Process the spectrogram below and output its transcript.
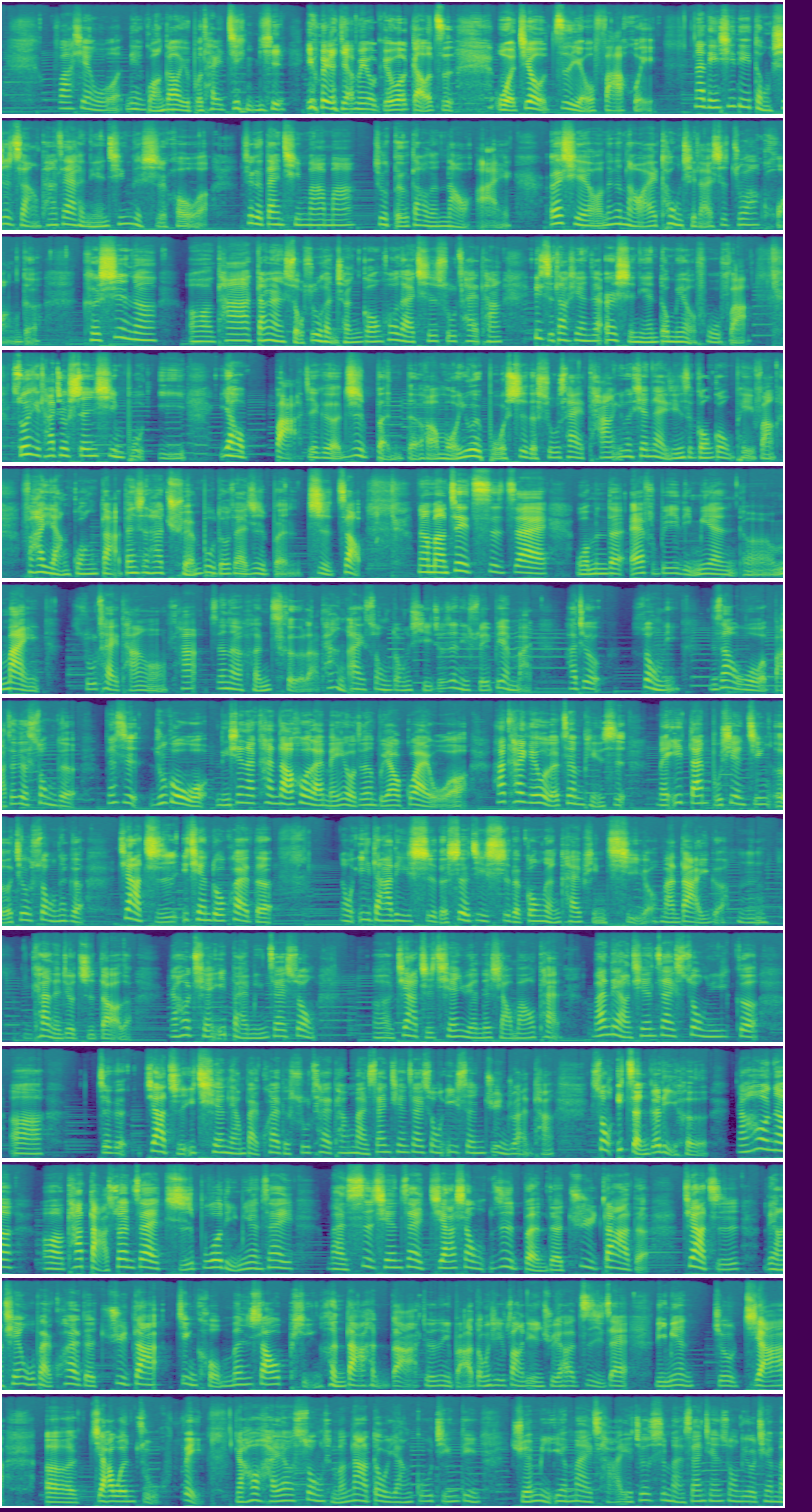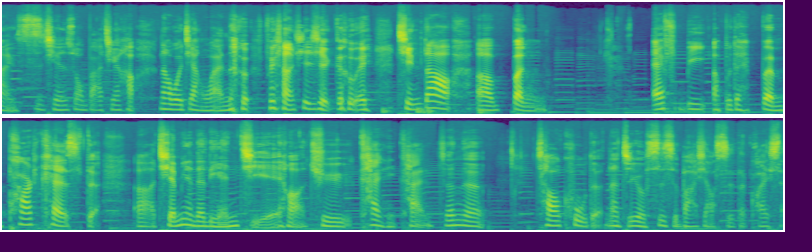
发现我念广告也不太敬业，因为人家没有给我稿子，我就自由发挥。那林西迪董事长他在很年轻的时候啊，这个单亲妈妈就得到了脑癌，而且哦，那个脑癌痛起来是抓狂的。可是呢，呃，他当然手术很成功，后来吃蔬菜汤，一直到现在二十年都没有复发，所以他就深信不疑要。把这个日本的哈某一位博士的蔬菜汤，因为现在已经是公共配方，发扬光大，但是它全部都在日本制造。那么这次在我们的 FB 里面呃卖蔬菜汤哦，他真的很扯了，他很爱送东西，就是你随便买他就送你。你知道我把这个送的，但是如果我你现在看到后来没有，真的不要怪我。他开给我的赠品是每一单不限金额就送那个。价值一千多块的那种意大利式的设计式的功能开瓶器哦，蛮大一个，嗯，你看了就知道了。然后前一百名再送，呃，价值千元的小毛毯，满两千再送一个，呃，这个价值一千两百块的蔬菜汤，满三千再送益生菌软糖，送一整个礼盒。然后呢，呃，他打算在直播里面在。满四千，再加上日本的巨大的价值两千五百块的巨大进口闷烧瓶，很大很大，就是你把东西放进去，然后自己在里面就加呃加温煮沸，然后还要送什么纳豆、羊菇、金锭、玄米、燕麦茶，也就是满三千送六千，满四千送八千。好，那我讲完了，非常谢谢各位，请到呃本。FB 啊，不对，本 Podcast 的呃前面的连接哈，去看一看，真的超酷的。那只有四十八小时的快闪，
